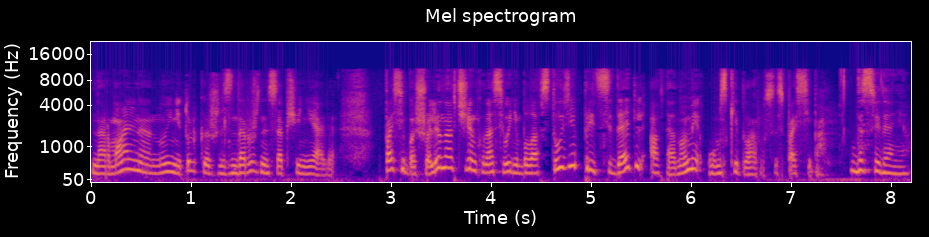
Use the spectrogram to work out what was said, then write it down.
нормально, ну и не только железнодорожное сообщение авиа. Спасибо большое. Лена Овчаренко у нас сегодня была в студии, председатель автономии Омские белорусы. Спасибо. До свидания.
